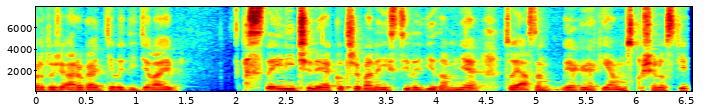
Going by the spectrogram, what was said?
protože arrogantní lidi dělají stejný činy jako třeba nejistí lidi za mě, co já jsem, jak, jak já mám zkušenosti,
